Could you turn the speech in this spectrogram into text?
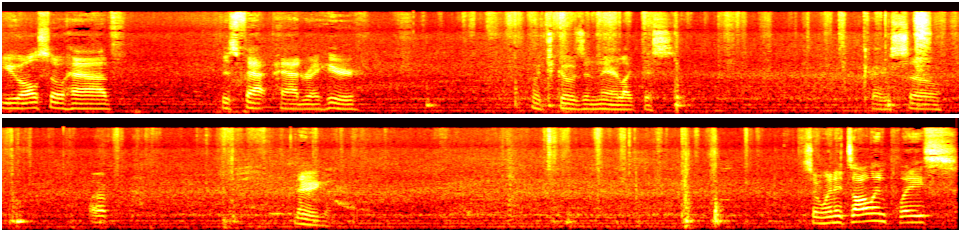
you also have this fat pad right here, which goes in there like this. Okay, so up. There you go. So when it's all in place,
